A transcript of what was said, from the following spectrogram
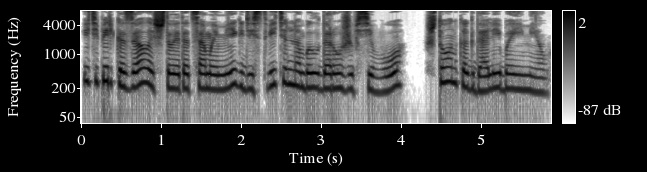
И теперь казалось, что этот самый миг действительно был дороже всего, что он когда-либо имел.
